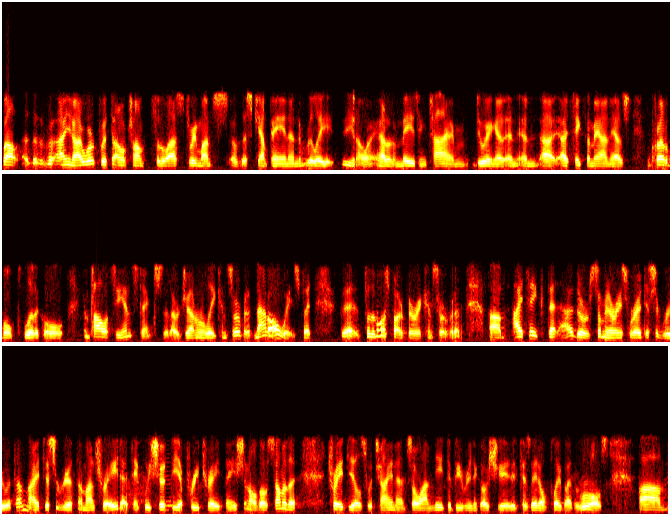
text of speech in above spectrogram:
Well, I, you know, I worked with Donald Trump for the last three months of this campaign, and really, you know, had an amazing time doing it. And, and I, I think the man has incredible political and policy instincts that are generally conservative. Not always, but uh, for the most part, very conservative. Um, I think that uh, there are some areas where I disagree with them. I disagree with them on trade. I think we should be a free trade nation, although some of the trade deals with China and so on need to be renegotiated because they don't play by the rules. Um,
